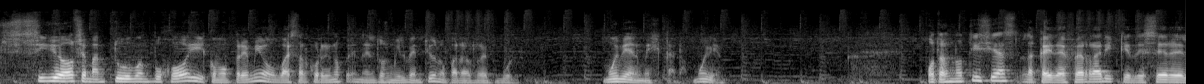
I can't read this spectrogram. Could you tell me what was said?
siguió, se mantuvo, empujó y como premio va a estar corriendo en el 2021 para el Red Bull. Muy bien mexicano, muy bien. Otras noticias, la caída de Ferrari, que de ser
